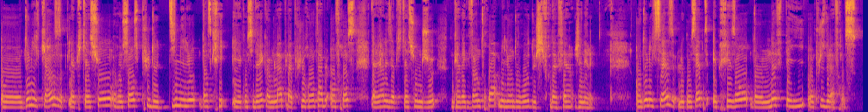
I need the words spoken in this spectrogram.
En 2015, l'application recense plus de 10 millions d'inscrits et est considérée comme l'app la plus rentable en France derrière les applications de jeux, donc avec 23 millions d'euros de chiffre d'affaires généré. En 2016, le concept est présent dans 9 pays en plus de la France.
